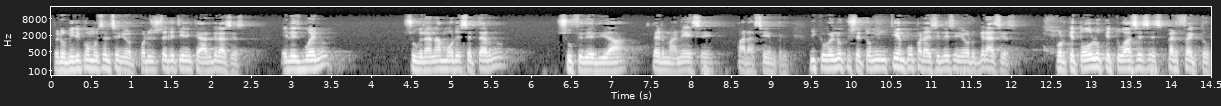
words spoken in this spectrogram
Pero mire cómo es el Señor, por eso usted le tiene que dar gracias. Él es bueno, su gran amor es eterno, su fidelidad permanece para siempre. Y qué bueno que usted tome un tiempo para decirle, Señor, gracias, porque todo lo que tú haces es perfecto,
